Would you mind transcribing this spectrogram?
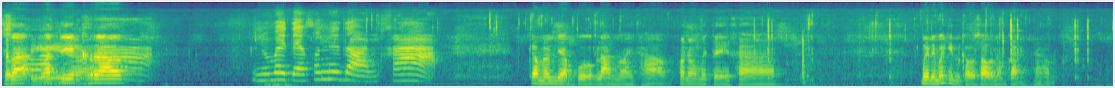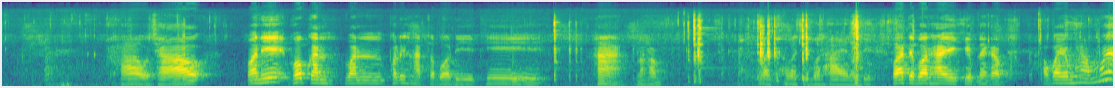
สวัสดีครับหนูใบแต่คนในด่านค่ะกำลังเรียมปูกับหลานหน่อยครับพ่อน้องใบเตยครับเมื่อนี้มากินข้าวเช้าน้ำกันนะครับ ข้าวเช้า วันนี้พบกันวันพฤหัสบดีที่ห้านะครับว่าเขาว่าสิบไทยเหรอพี่ว่าจะบอไทยคลิปนะครับ เอาไปมาว่า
